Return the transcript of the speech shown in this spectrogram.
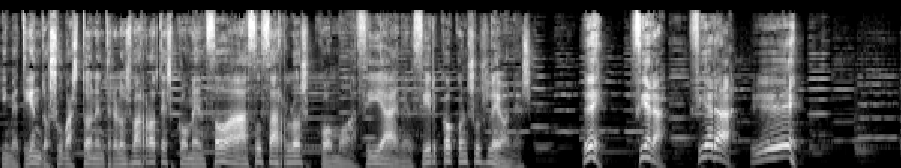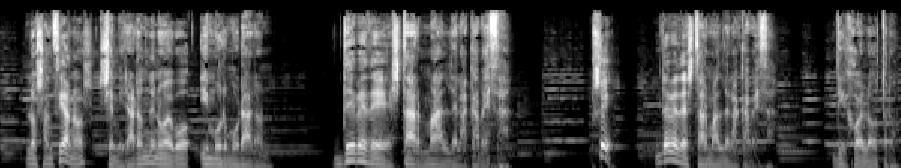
Y metiendo su bastón entre los barrotes comenzó a azuzarlos como hacía en el circo con sus leones. ¡Eh! ¡Fiera! ¡Fiera! ¡Eh! Los ancianos se miraron de nuevo y murmuraron. Debe de estar mal de la cabeza. Sí, debe de estar mal de la cabeza, dijo el otro.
